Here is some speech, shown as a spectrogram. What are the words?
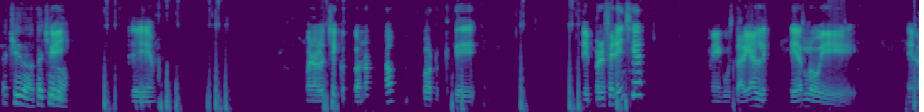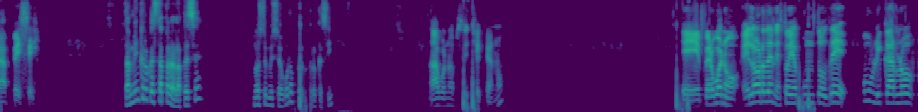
Está chido, está chido. Ok. Eh, bueno, lo checo, ¿no? ¿no? Porque de preferencia me gustaría le- leerlo eh, en la PC. También creo que está para la PC. No estoy muy seguro, pero creo que sí. Ah, bueno, pues se checa, ¿no? Eh, pero bueno, el orden, estoy a punto de publicarlo.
